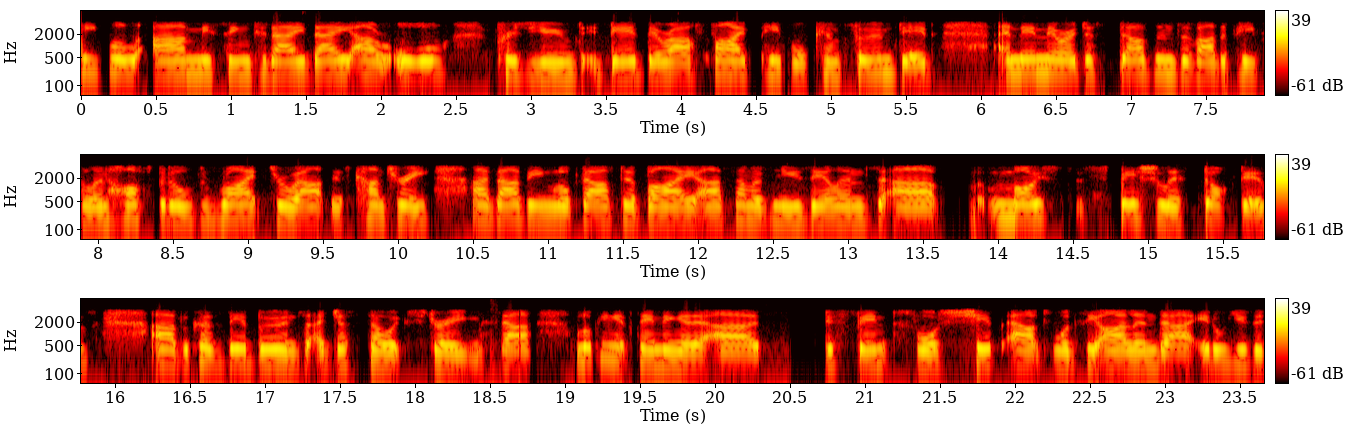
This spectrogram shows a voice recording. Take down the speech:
people are missing today. They are all presumed dead. There are five people confirmed dead, and then there are just dozens of other people in hospitals right throughout this country. Uh, they're being looked after by uh, some of New Zealand's uh, most specialist doctors uh, because their burns are just so extreme. They're looking at sending a, a Defence Force ship out towards the island. Uh, it'll use a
